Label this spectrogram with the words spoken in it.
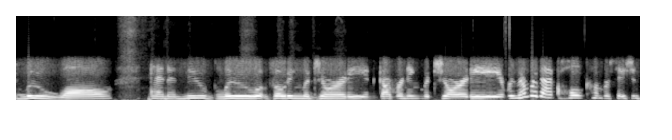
blue wall and a new blue voting majority and governing majority. Remember that whole conversation?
